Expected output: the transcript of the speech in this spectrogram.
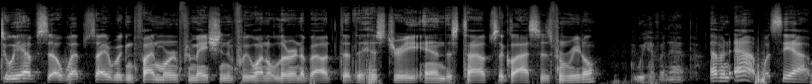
Do we have a website where we can find more information if we want to learn about the, the history and the types of glasses from Riedel? We have an app. Have an app. What's the app?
